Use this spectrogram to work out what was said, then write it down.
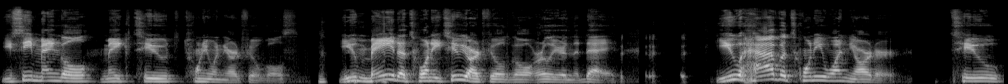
you see Mengel make two 21 yard field goals. You made a 22 yard field goal earlier in the day. You have a 21 yarder to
